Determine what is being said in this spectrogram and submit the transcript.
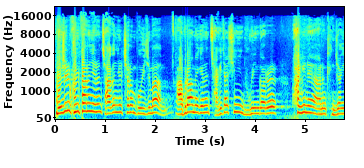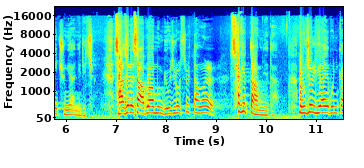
묘지를 구입하는 일은 작은 일처럼 보이지만 아브라함에게는 자기 자신이 누구인가를 확인해야 하는 굉장히 중요한 일이죠. 4절에서 아브라함은 묘지로 쓸 땅을 사겠다 합니다. 5절 이하에 보니까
